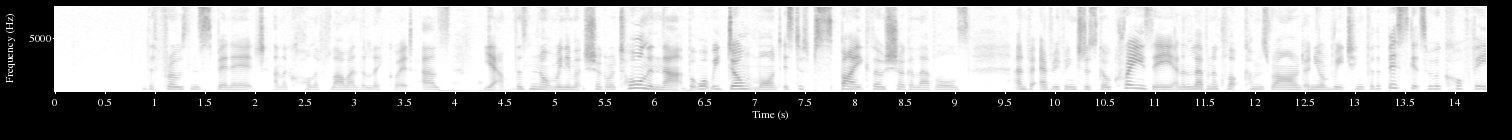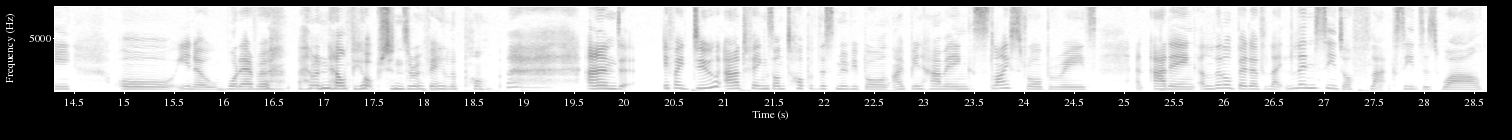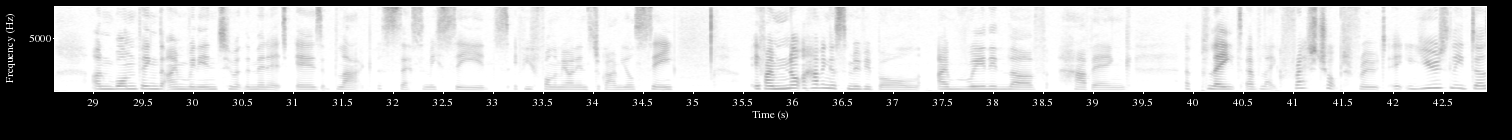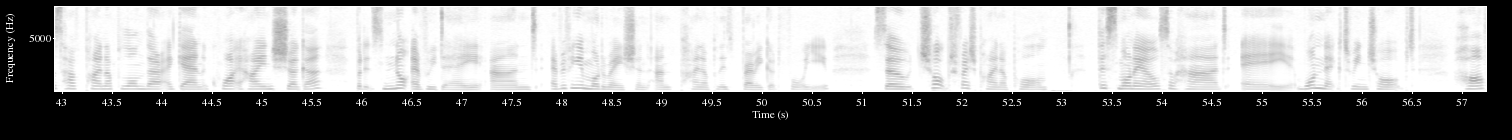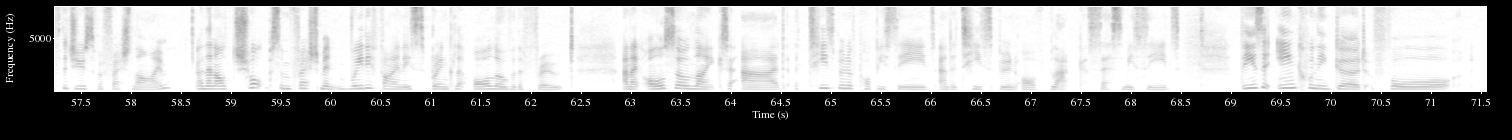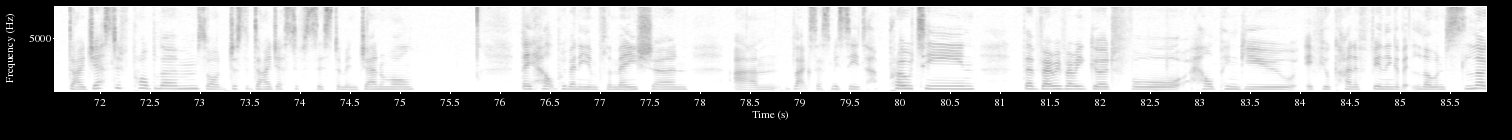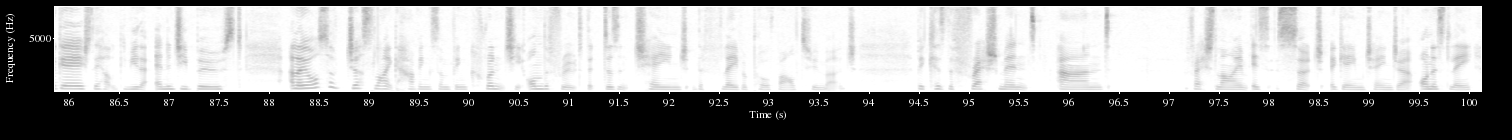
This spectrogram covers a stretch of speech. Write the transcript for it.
the frozen spinach and the cauliflower and the liquid as yeah there's not really much sugar at all in that but what we don't want is to spike those sugar levels and for everything to just go crazy and 11 o'clock comes round and you're reaching for the biscuits with a coffee or you know whatever unhealthy options are available and if I do add things on top of the smoothie bowl, I've been having sliced strawberries and adding a little bit of like linseeds or flax seeds as well. And one thing that I'm really into at the minute is black sesame seeds. If you follow me on Instagram, you'll see. If I'm not having a smoothie bowl, I really love having a plate of like fresh chopped fruit. It usually does have pineapple on there, again, quite high in sugar, but it's not every day and everything in moderation, and pineapple is very good for you. So, chopped fresh pineapple. This morning I also had a one nectarine chopped, half the juice of a fresh lime, and then I'll chop some fresh mint really finely, sprinkle it all over the fruit. And I also like to add a teaspoon of poppy seeds and a teaspoon of black sesame seeds. These are equally good for digestive problems or just the digestive system in general. They help with any inflammation. Um, black sesame seeds have protein. They're very, very good for helping you if you're kind of feeling a bit low and sluggish. They help give you that energy boost. And I also just like having something crunchy on the fruit that doesn't change the flavour profile too much because the fresh mint and fresh lime is such a game changer. Honestly,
